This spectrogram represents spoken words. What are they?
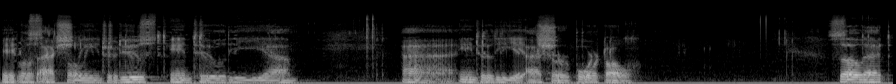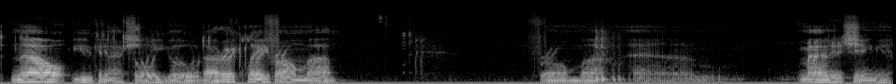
it was actually introduced into the um, uh, into the Azure portal so that now you can actually go directly from uh, from uh, um, managing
